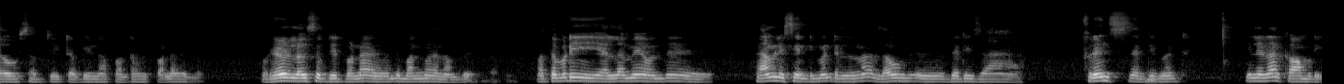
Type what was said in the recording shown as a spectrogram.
love subject அப்படின்னு நான் பண்ணுறது பண்ணதில்லை. ஒரே ஒரு லவ் சப்ஜெக்ட் பண்ணால் அது வந்து மன்மத நம்பு. மற்றபடி எல்லாமே வந்து ஃபேமிலி சென்டிமெண்ட் இல்லைன்னா love that is friends sentiment இல்லைன்னா காமெடி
